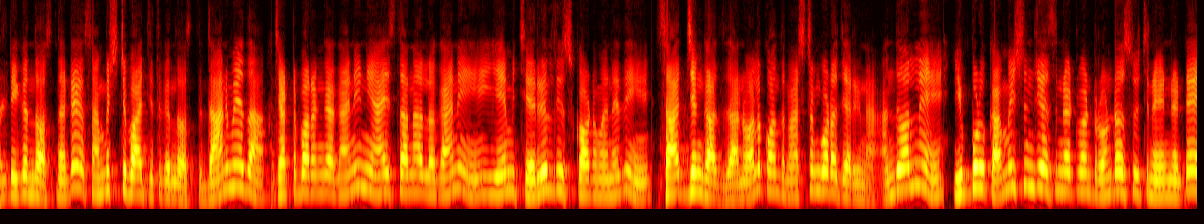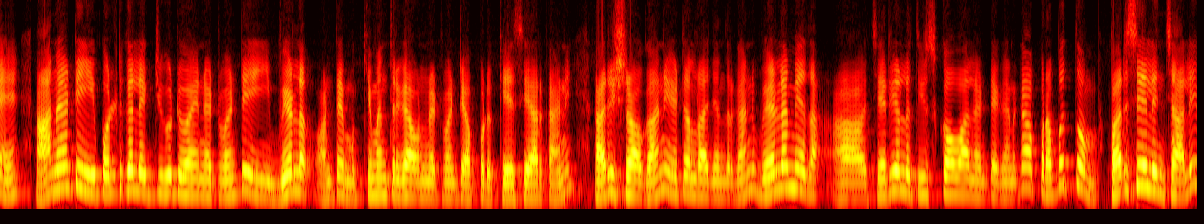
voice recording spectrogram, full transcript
కింద వస్తుంది. అంటే సమిష్టి బాధ్యత కింద వస్తుంది. దాని మీద చట్టపరంగా కానీ న్యాయస్థానాల్లో కానీ ఏమి చర్యలు తీసుకోవడం అనేది సాధ్యం కాదు. దానివల్ల కొంత నష్టం కూడా జరిగిన. అందువల్లనే ఇప్పుడు కమిషన్ చేసినటువంటి రెండో సూచన ఏంటంటే ఆనాటి పొలిటికల్ ఎగ్జిక్యూటివ్ అయినటువంటి వీళ్ళ అంటే ముఖ్యమంత్రిగా ఉన్నటువంటి అప్పుడు కేసీఆర్ కానీ హరీష్ రావు కానీ ఈటల రాజేందర్ కానీ వీళ్ళ మీద ఆ చర్యలు తీసుకోవాలంటే కనుక ప్రభుత్వం పరిశీలించాలి.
